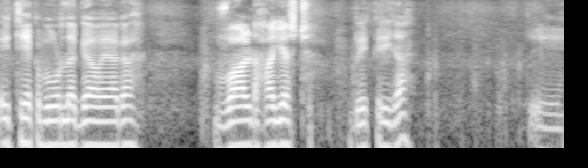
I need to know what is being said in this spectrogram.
ਇੱਥੇ ਇੱਕ ਬੋਰਡ ਲੱਗਿਆ ਹੋਇਆ ਹੈਗਾ ਵਰਲਡ ਹਾਈਐਸਟ ਬੇਕਰੀ ਦਾ। ਤੇ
